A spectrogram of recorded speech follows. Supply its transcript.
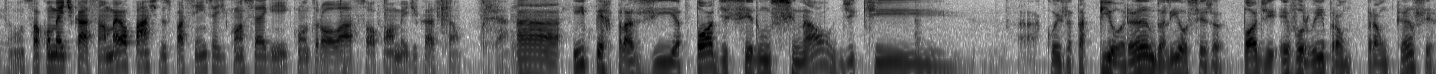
então, só com medicação. A maior parte dos pacientes a gente consegue controlar só com a medicação. Tá? A hiperplasia pode ser um sinal de que a coisa está piorando ali, ou seja, pode evoluir para um, um câncer?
